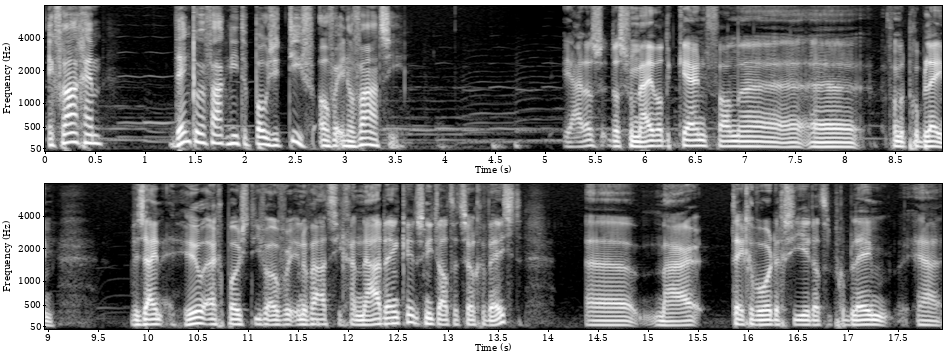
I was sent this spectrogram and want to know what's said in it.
Ik vraag hem: denken we vaak niet te positief over innovatie? Ja, dat is, dat is voor mij wel de kern van, eh, eh, van het probleem. We zijn heel erg positief over innovatie gaan nadenken. Dat is niet altijd zo geweest. Uh, maar tegenwoordig zie je dat het probleem ja,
